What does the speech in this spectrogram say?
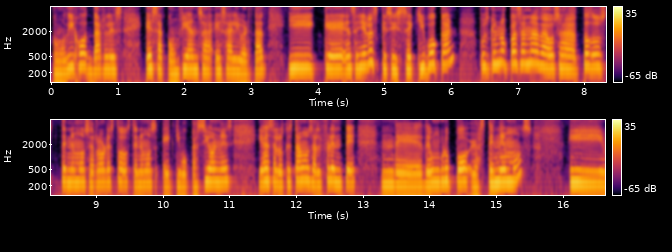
como dijo, darles esa confianza, esa libertad y que enseñarles que si se equivocan, pues que no pasa nada, o sea, todos tenemos errores, todos tenemos equivocaciones y hasta los que estamos al frente de, de un grupo las tenemos y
